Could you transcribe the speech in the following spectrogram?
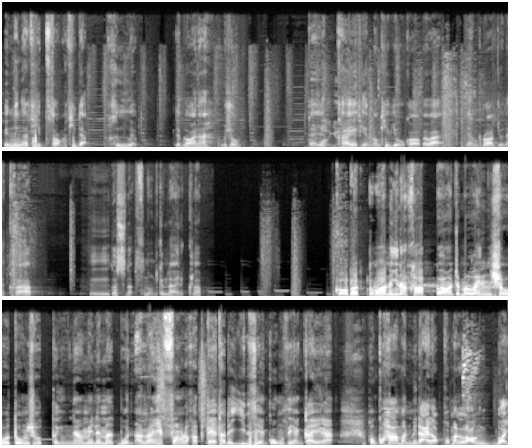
เป็นหนึ่งอาทิตย์สองอาทิตย์อะคือแบบเรียบร้อยนะท่านผู้ชม แต่ยังใครยังเห็นลงคลิปอยู่ก็แปลว่ายังรอดอยู่นะครับเออก็สนับสนุนกันได้นะครับ ก็แบบประมาณนี้นะครับว่ามันจะมาเล่นโชว์ตรงโชว์ตึงนะ ไม่ได้มาบ่นอะไรให้ฟังหรอกครับ แต่ถ้าได้ยินเสียงกงเสียงไก่น่ะผมก็ห้ามมันไม่ได้หรอก เพราะมันร้องบ่อย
